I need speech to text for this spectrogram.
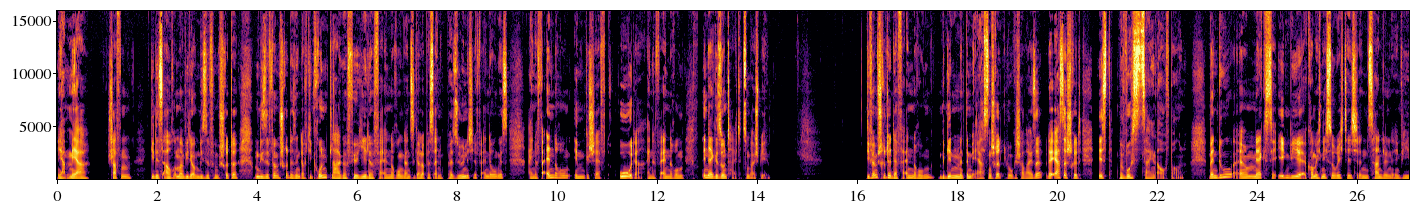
ja mehr schaffen, geht es auch immer wieder um diese fünf Schritte. Und diese fünf Schritte sind auch die Grundlage für jede Veränderung, ganz egal, ob es eine persönliche Veränderung ist, eine Veränderung im Geschäft oder eine Veränderung in der Gesundheit zum Beispiel. Die fünf Schritte der Veränderung beginnen mit dem ersten Schritt, logischerweise. Der erste Schritt ist Bewusstsein aufbauen. Wenn du äh, merkst, irgendwie komme ich nicht so richtig ins Handeln, irgendwie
